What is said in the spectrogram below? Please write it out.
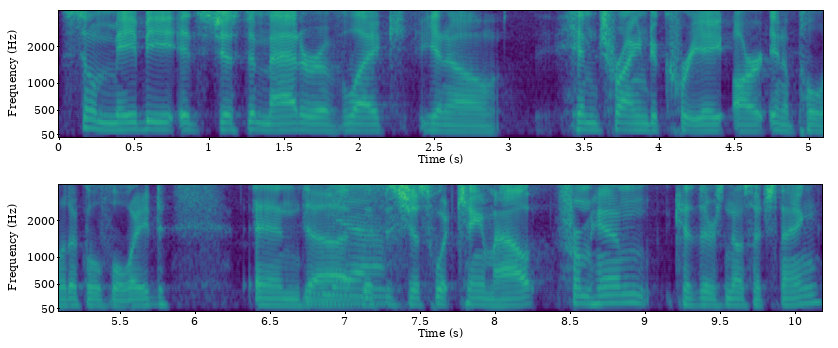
So maybe it's just a matter of like you know him trying to create art in a political void, and uh, Yeah. this is just what came out from him because there's no such thing.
